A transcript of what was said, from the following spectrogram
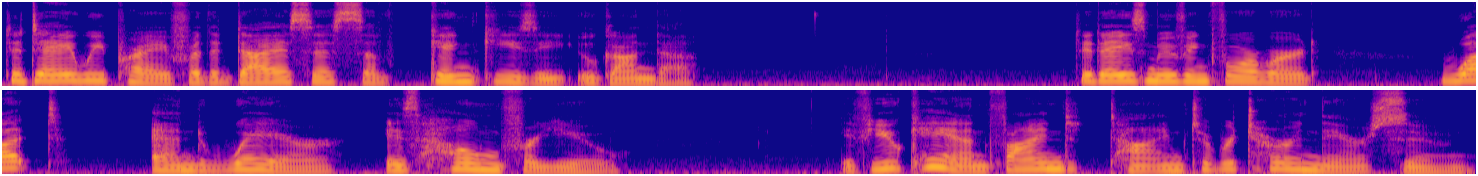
Today we pray for the Diocese of Kinkizi, Uganda. Today's moving forward. What and where is home for you? If you can, find time to return there soon.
